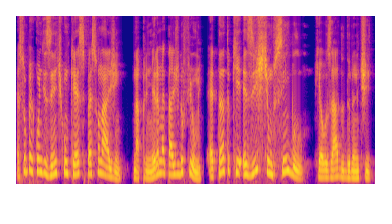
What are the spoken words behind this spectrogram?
é super condizente com o que é esse personagem. na primeira metade do filme. É tanto que existe um símbolo que é usado durante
